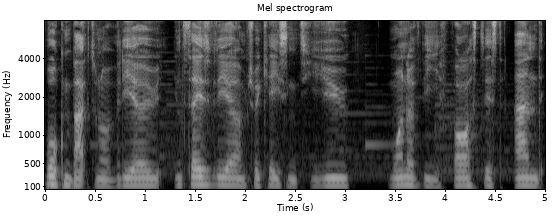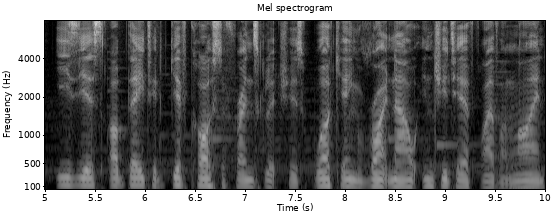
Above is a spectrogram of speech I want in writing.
welcome back to another video. In today's video I'm showcasing to you one of the fastest and easiest updated give cars to friends glitches working right now in GTA 5 Online.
